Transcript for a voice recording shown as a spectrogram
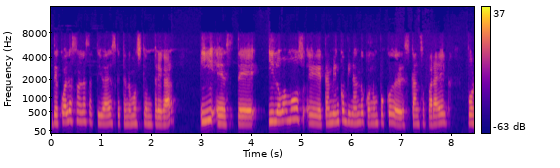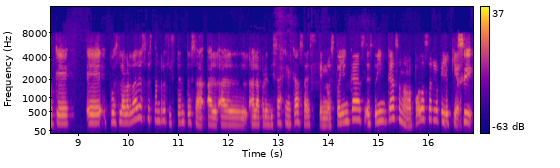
de cuáles son las actividades que tenemos que entregar y este y lo vamos eh, también combinando con un poco de descanso para él porque eh, pues la verdad es que están resistentes a- al, al- al aprendizaje en casa es que no estoy en casa estoy en casa mamá puedo hacer lo que yo quiera Sí,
